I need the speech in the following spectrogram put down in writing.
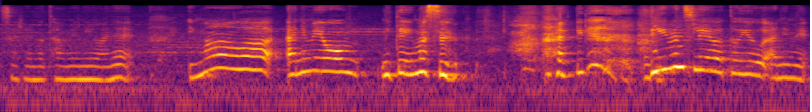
それのためにはね今はアニメを見ています。はい「ディーブンスレイヤー」というアニメ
